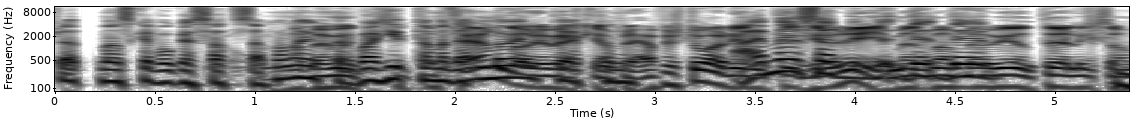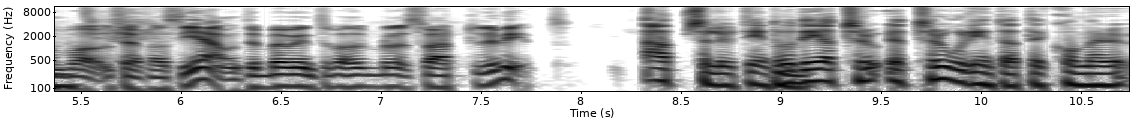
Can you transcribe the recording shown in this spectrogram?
för att man ska våga satsa på Man behöver människor. Var hittar man den lojaliteten? Jag förstår din Nej, men teori, men det- man det- behöver ju inte liksom träffas jämt. Det behöver inte vara svart eller vitt. Absolut inte. Och det, jag, tro, jag tror inte att det kommer,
